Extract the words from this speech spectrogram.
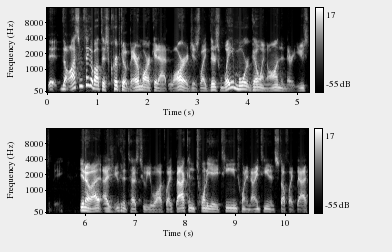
the, the awesome thing about this crypto bear market at large is like there's way more going on than there used to be. You know, I, as you can attest to, Ewok, like back in 2018, 2019, and stuff like that,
